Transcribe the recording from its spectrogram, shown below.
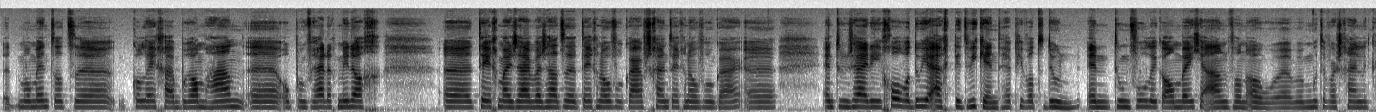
het moment dat uh, collega Bram Haan op een vrijdagmiddag tegen mij zei... wij zaten tegenover elkaar, of schuin tegenover elkaar. en toen zei hij, goh, wat doe je eigenlijk dit weekend? Heb je wat te doen? En toen voelde ik al een beetje aan van... oh, we moeten waarschijnlijk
